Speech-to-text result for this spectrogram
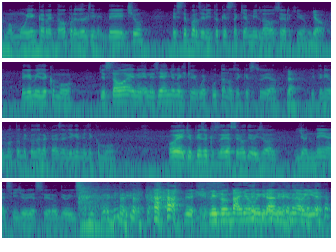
como muy encarretado por eso del cine. De hecho, este parcerito que está aquí a mi lado, Sergio, Yo. llega y me dice como, yo estaba en, en ese año en el que, puta, no sé qué estudiar. Claro. Y tenía un montón de cosas en la cabeza. Llega y me dice como, oye, yo pienso que usted debería estudiar audiovisual. Y yo, nea, sí, yo debería estudiar audiovisual. Le hizo un daño muy grande en la vida.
